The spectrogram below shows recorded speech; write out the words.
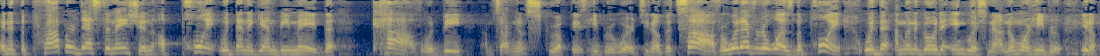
and at the proper destination, a point would then again be made. The kav would be, I'm sorry, I'm going to screw up these Hebrew words. You know, the tsav or whatever it was, the point would then, I'm going to go to English now, no more Hebrew. You know,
